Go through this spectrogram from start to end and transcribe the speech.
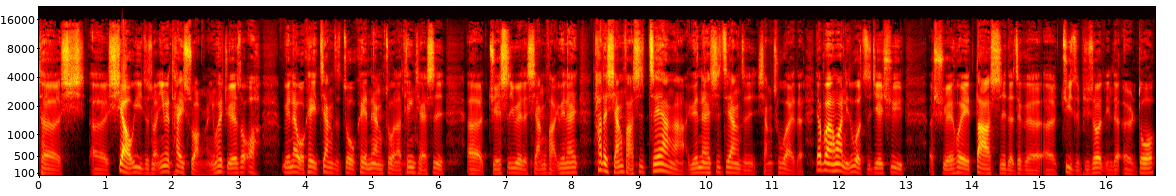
的呃效益就是说，因为太爽了，你会觉得说哇，原来我可以这样子做，可以那样做呢，听起来是呃爵士乐的想法，原来他的想法是这样啊，原来是这样子想出来的，要不然的话，你如果直接去。学会大师的这个呃句子，比如说你的耳朵，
